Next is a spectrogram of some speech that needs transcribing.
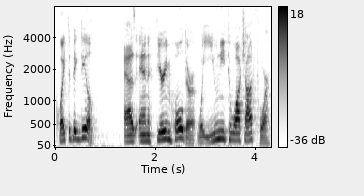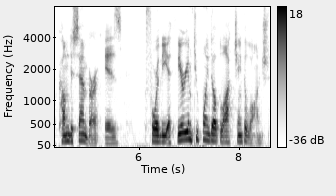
Quite the big deal. As an Ethereum holder, what you need to watch out for come December is for the Ethereum 2.0 blockchain to launch.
